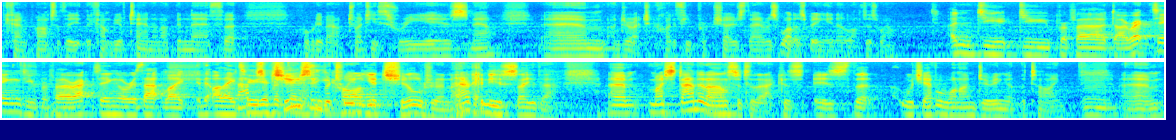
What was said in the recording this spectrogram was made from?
became part of the, the company of 10, and I've been there for probably about 23 years now, um, and directed quite a few shows there as well as being in a lot as well. And do you do you prefer directing? Do you prefer acting, or is that like are they two Perhaps different things? choosing between can't- your children. How can you say that? Um, my standard answer to that 'cause is that whichever one I'm doing at the time. Mm. Um,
